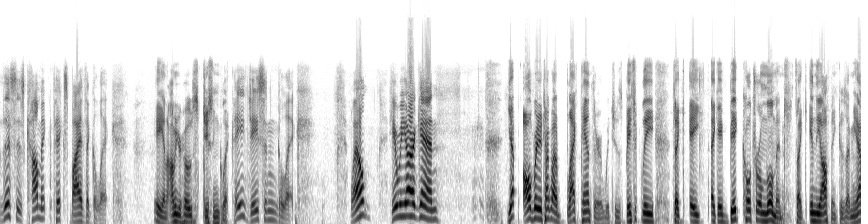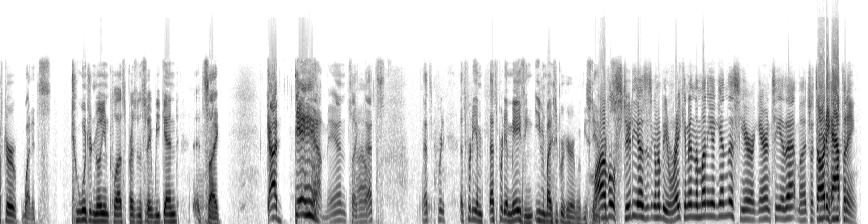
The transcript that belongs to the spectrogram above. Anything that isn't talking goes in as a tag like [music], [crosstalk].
This is Comic Picks by the Glick. Hey, and I'm your host, Jason Glick. Hey, Jason Glick. Well, here we are again. Yep, all ready to talk about Black Panther, which is basically it's like a like a big cultural moment. It's like in the offing because I mean, after what it's 200 million plus President's Day weekend, it's mm-hmm. like, god damn, man! It's like Wow. that's that's pretty that's pretty that's pretty amazing even by superhero movie standards. Marvel Studios is going to be raking in the money again this year. I guarantee you that much. It's already happening.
